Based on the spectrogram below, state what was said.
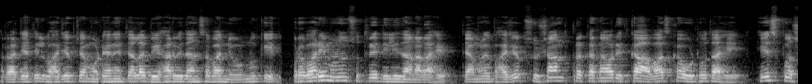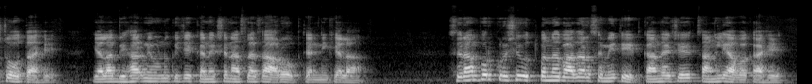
राज्यातील भाजपच्या मोठ्या नेत्याला बिहार विधानसभा निवडणुकीत प्रभारी म्हणून सूत्रे दिली जाणार आहेत. त्यामुळे भाजप सुशांत प्रकरणावर इतका आवाज का उठवत आहे हे स्पष्ट होत आहे. याला बिहार निवडणुकीचे कनेक्शन असल्याचा आरोप त्यांनी केला. श्रीरामपूर कृषी उत्पन्न बाजार समितीत कांद्याचे चांगली आवक आहे.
